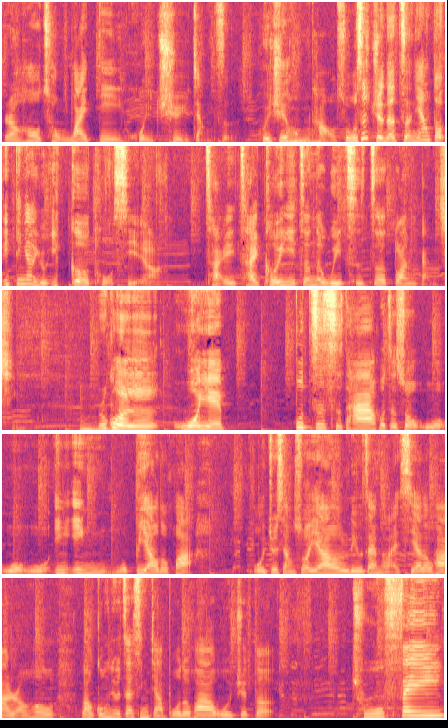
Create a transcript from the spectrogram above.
然后从外地回去这样子，回去 hometown，、所以我是觉得怎样都一定要有一个妥协啦，才才可以真的维持这段感情。如果我也不支持他，或者说我我我硬硬我不要的话，我就想说要留在马来西亚的话，然后老公又在新加坡的话，我觉得除非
